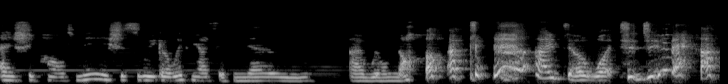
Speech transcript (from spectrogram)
And she called me. She said, Will you go with me? I said, No, I will not. I don't want to do that.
